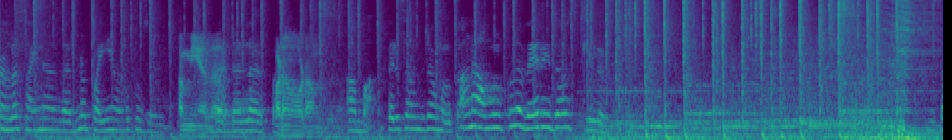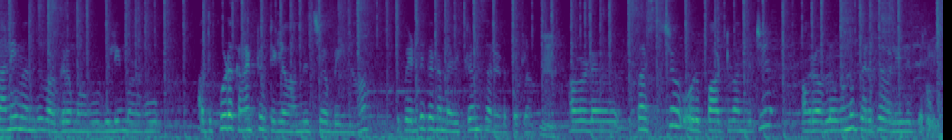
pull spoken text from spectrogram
நல்லா சைனாக இருந்தாருன்னா பையன் வந்து கொஞ்சம் கம்மியாக. நல்லா இருப்பான். ஆமாம் பெருசாக வந்துட்டு அவங்களுக்கு ஆனால் அவங்களுக்குள்ள வேறு ஏதாவது ஸ்கில் இருக்கும் சனி வந்து வக்ரமாகவோ விளிமாகவோ அது கூட கனெக்டிவிட்டியில் வந்துச்சு அப்படின்னா இப்போ எடுத்துக்கிட்ட நம்ம விக்ரம் சார் எடுத்துக்கலாம். அவரோட ஃபஸ்ட்டு ஒரு பாட்டு வந்துட்டு அவர் அவ்வளோ ஒன்றும் பெருசாக வெளியில் தெரியும்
